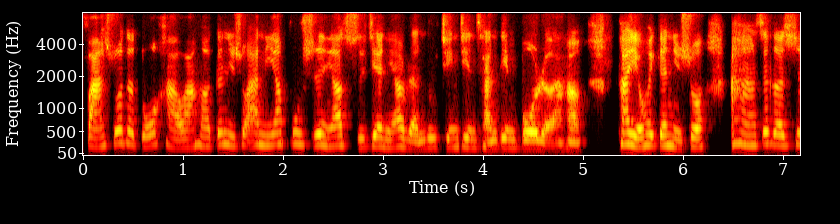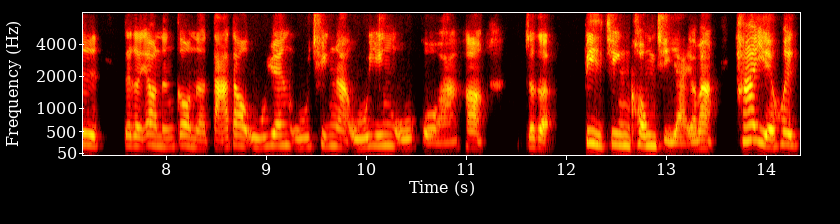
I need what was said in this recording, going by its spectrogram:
法说的多好啊，哈，跟你说啊，你要布施，你要持戒，你要忍辱精进禅定般若啊，哈，他也会跟你说啊，这个是这个要能够呢达到无冤无亲啊，无因无果啊，哈，这个毕竟空寂啊，有没有？他也会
